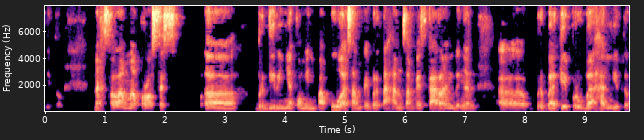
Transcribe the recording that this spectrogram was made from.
gitu. Nah selama proses uh, berdirinya Komin Papua sampai bertahan sampai sekarang dengan uh, berbagai perubahan gitu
